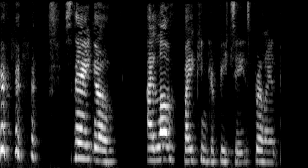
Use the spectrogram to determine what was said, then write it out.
so there you go. I love Viking graffiti. It's brilliant.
